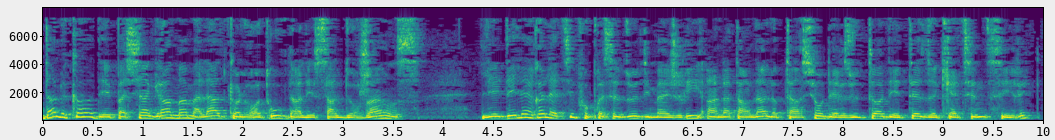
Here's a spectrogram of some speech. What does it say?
Dans le cas des patients grandement malades qu'on retrouve dans les salles d'urgence, les délais relatifs aux procédures d'imagerie en attendant l'obtention des résultats des tests de créatine sérique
